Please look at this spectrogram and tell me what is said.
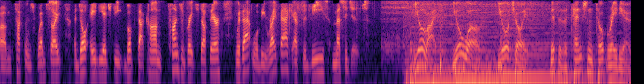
Um, Tuckman's website, adultadhdbook.com. Tons of great stuff there. With that, we'll be right back after these messages. Your life, your world, your choice. This is Attention Talk Radio.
